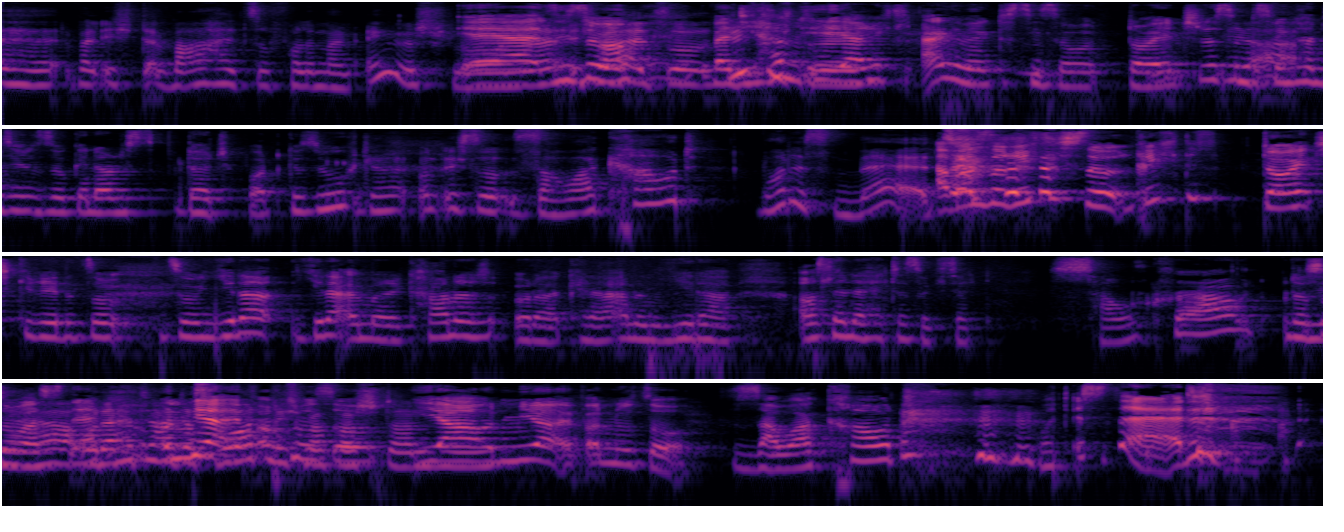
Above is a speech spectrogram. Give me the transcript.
äh, weil ich da war halt so voll in meinem Englisch Ja, yeah, ne? ich so, war halt so weil die haben ihr ja richtig angemerkt, dass die so deutsch ist und ja. deswegen haben sie so genau das deutsche Wort gesucht. Ja, und ich so, Sauerkraut? What is that? Aber so richtig, so richtig Deutsch geredet. So, so jeder, jeder Amerikaner oder keine Ahnung, jeder Ausländer hätte so gesagt, Sauerkraut oder sowas. Ja, ne? Oder hätte halt und das Wort nicht mal so, verstanden. Ja, und mir einfach nur so, Sauerkraut? What is that?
